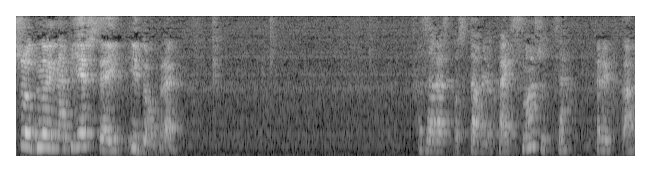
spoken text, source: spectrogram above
Що одної нап'єшся і, і добре. Зараз поставлю, хай смажиться рибка.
